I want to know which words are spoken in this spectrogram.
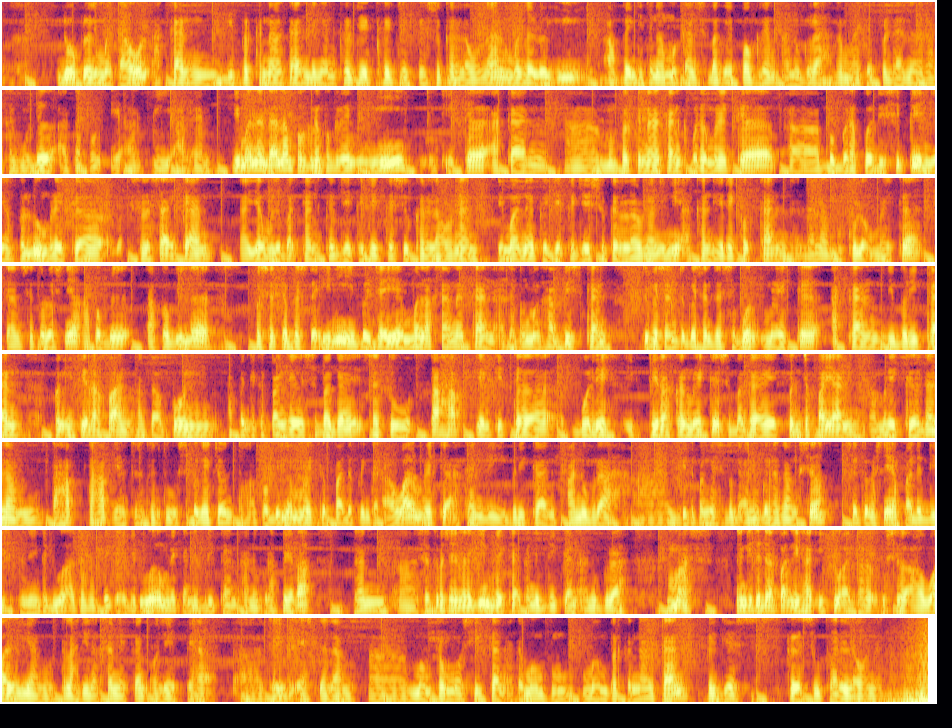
25 tahun akan diperkenalkan dengan kerja-kerja kesukarelawanan melalui apa yang kita namakan sebagai program anugerah remaja perdana rakan muda ataupun ARPRM di mana dalam program-program ini kita akan uh, memperkenalkan kepada mereka uh, beberapa disiplin yang perlu mereka selesaikan uh, yang melibatkan kerja-kerja kesukarelawanan di mana kerja-kerja sukarelawanan ini akan direkodkan dalam buku log mereka dan seterusnya apabila apabila peserta-peserta ini berjaya melaksanakan ataupun menghabiskan tugasan-tugasan tersebut mereka akan diberikan pengiktirafan ataupun apa yang kita panggil sebagai satu tahap yang kita boleh iktirafkan mereka sebagai pencapaian mereka dalam tahap-tahap yang tertentu. Sebagai contoh apabila mereka pada peringkat awal mereka akan diberikan anugerah ah, yang kita panggil sebagai anugerah gangsa seterusnya pada disiplin yang kedua ataupun peringkat yang kedua mereka diberikan anugerah perak dan uh, seterusnya lagi mereka akan diberikan anugerah emas dan kita dapat lihat itu antara usaha awal yang telah dilaksanakan oleh pihak uh, KBS dalam uh, mempromosikan atau mem- memperkenalkan kerja kesukarelawanan.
